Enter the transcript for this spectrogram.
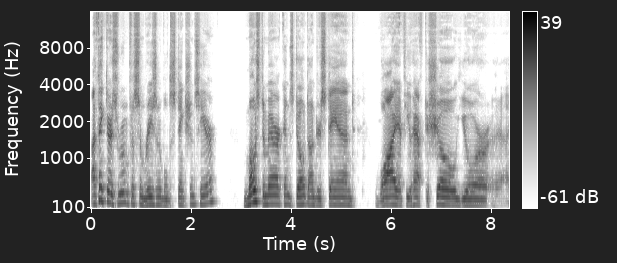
I think there's room for some reasonable distinctions here. Most Americans don't understand why, if you have to show your uh,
